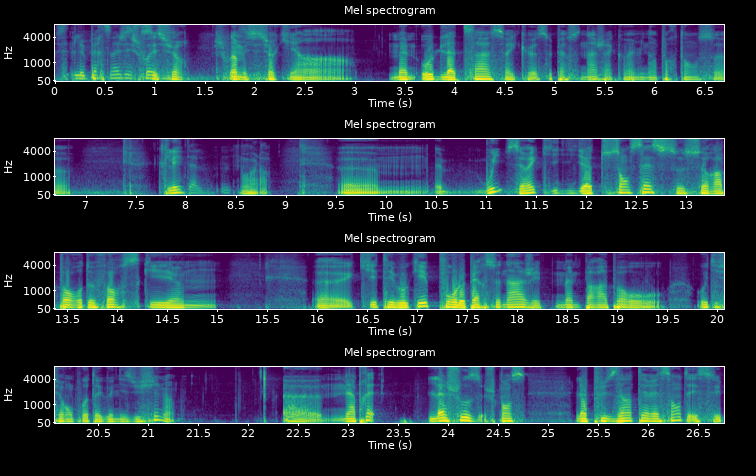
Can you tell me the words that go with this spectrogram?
c'est- le personnage est C'est choisi. sûr. Non, mais c'est sûr qu'il y a un. Même au-delà de ça, c'est vrai que ce personnage a quand même une importance euh, clé. Vital. Mm. Voilà. Euh, oui, c'est vrai qu'il y a sans cesse ce, rapport de force qui est, euh, euh, qui est évoqué pour le personnage et même par rapport au- aux différents protagonistes du film. Euh, mais après, la chose, je pense, la plus intéressante, et c'est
